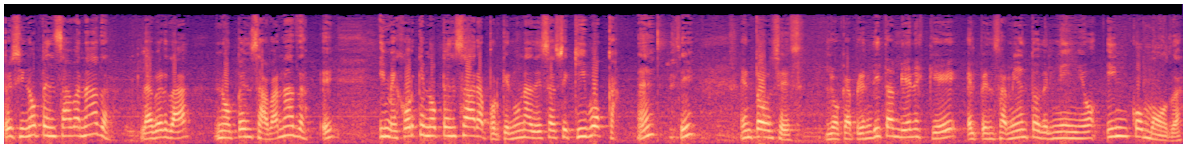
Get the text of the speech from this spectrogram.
pues si no pensaba nada, la verdad, no pensaba nada. ¿eh? Y mejor que no pensara, porque en una de esas se equivoca. ¿eh? ¿Sí? Entonces, lo que aprendí también es que el pensamiento del niño incomoda,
